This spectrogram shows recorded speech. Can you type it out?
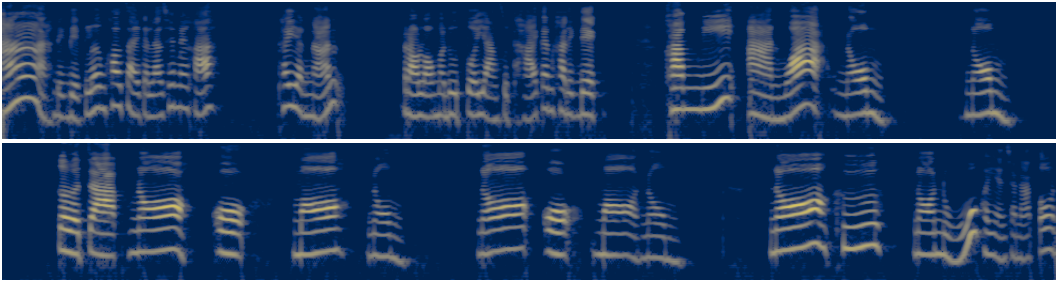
อ่าเด็กๆ เริ่มเข้าใจกันแล้วใช่ไหมคะ ถ้าอย่างนั้นเราลองมาดูตัวอย่างสุดท้ายกันค่ะเด็กๆคำนี้อ่านว่านม นม เกิดจากนอโอมอนม นอโอมอนม นอคือนอหนูพยัญชนะต้น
